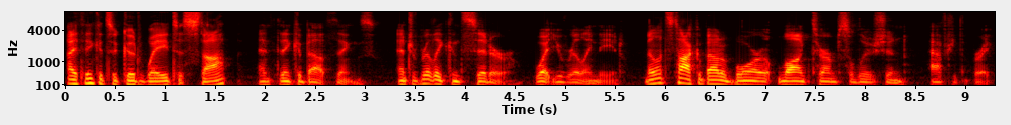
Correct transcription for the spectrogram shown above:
I think it's a good way to stop and think about things and to really consider what you really need. Now let's talk about a more long term solution after the break.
